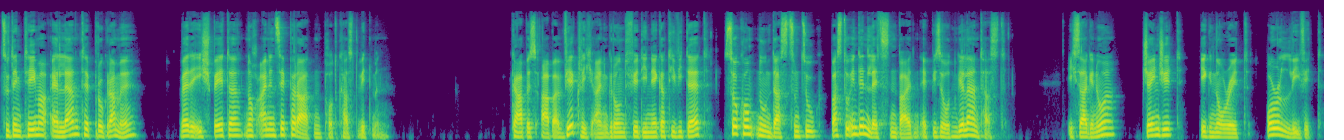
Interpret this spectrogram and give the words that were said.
Zu dem Thema erlernte Programme werde ich später noch einen separaten Podcast widmen. Gab es aber wirklich einen Grund für die Negativität, so kommt nun das zum Zug, was du in den letzten beiden Episoden gelernt hast. Ich sage nur, change it, ignore it or leave it.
